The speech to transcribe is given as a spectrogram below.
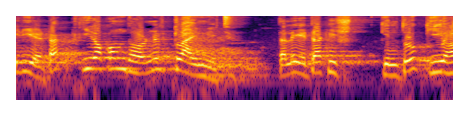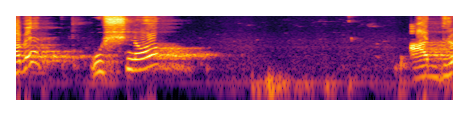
এরিয়াটা কী রকম ধরনের ক্লাইমেট তাহলে এটা কি কিন্তু কি হবে? উষ্ণ আর্দ্র,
